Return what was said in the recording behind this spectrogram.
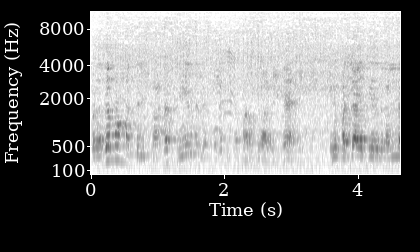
பிரதம மந்திரிக்கான தேர்தல் என்பதை நீங்க மறந்துடாதீங்க இது பஞ்சாயத்து தேர்தல் அல்ல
